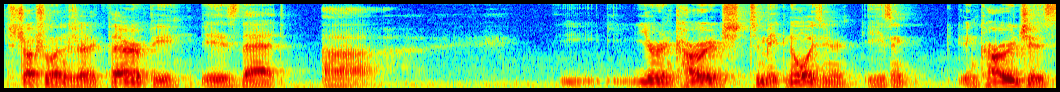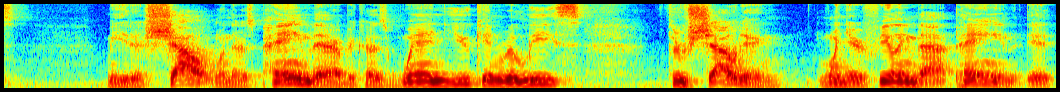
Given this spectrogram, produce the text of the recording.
structural energetic therapy is that uh, you're encouraged to make noise. You're, he's encourages me to shout when there's pain there because when you can release through shouting, when you're feeling that pain, it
